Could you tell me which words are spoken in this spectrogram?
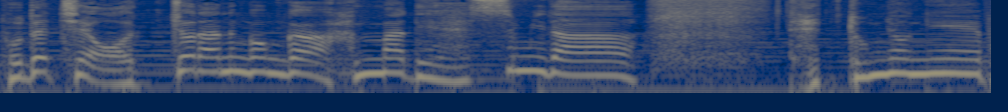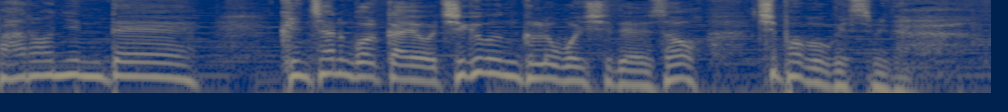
도대체 어쩌라는 건가 한마디 했습니다. 대통령의 발언인데 괜찮은 걸까요? 지금은 글로벌 시대에서 짚어보겠습니다.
